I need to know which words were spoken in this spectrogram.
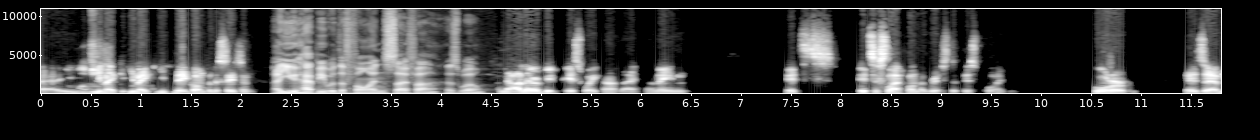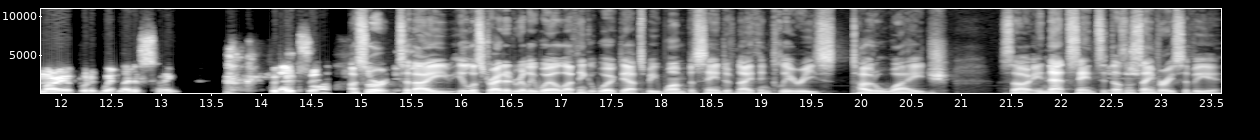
uh, you make it. You make they're gone for the season. Are you happy with the fines so far as well? No, they're a bit piss weak, aren't they? I mean, it's it's a slap on the wrist at this point, or as uh, Mario put it, wet lettuce. I think it's, uh, I saw it today illustrated really well. I think it worked out to be 1% of Nathan Cleary's total wage. So, in that sense, it doesn't seem very severe.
